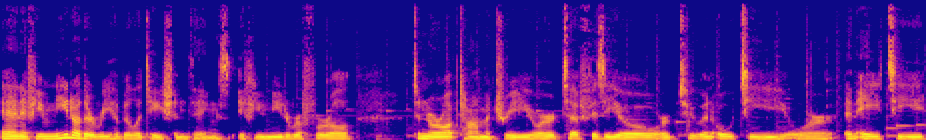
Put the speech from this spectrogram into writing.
And if you need other rehabilitation things, if you need a referral to neurooptometry or to physio or to an OT or an AT,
